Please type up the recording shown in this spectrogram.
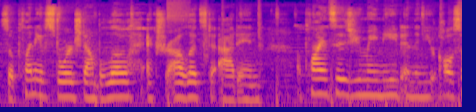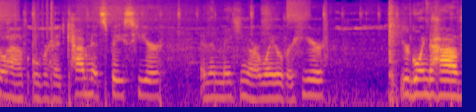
So plenty of storage down below, extra outlets to add in appliances you may need. And then you also have overhead cabinet space here and then making our way over here, you're going to have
